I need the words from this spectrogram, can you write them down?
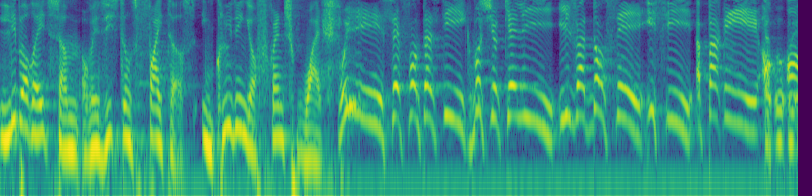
liberates some resistance fighters, including your French wife. Oui, c'est fantastique, Monsieur Kelly. Il va danser ici à Paris. Oh, Uh, oh,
